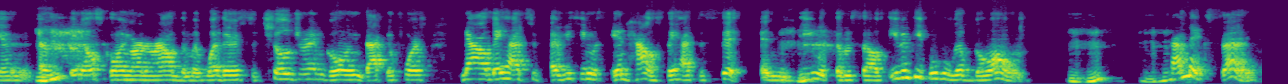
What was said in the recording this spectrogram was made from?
and mm-hmm. everything else going on around them and whether it's the children going back and forth now they had to everything was in house they had to sit and mm-hmm. be with themselves even people who lived alone mm-hmm. mm-hmm. that makes sense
